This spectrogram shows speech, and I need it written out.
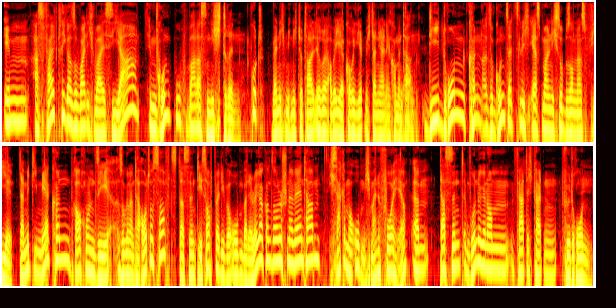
Im Asphaltkrieger, soweit ich weiß, ja. Im Grundbuch war das nicht drin. Gut. Wenn ich mich nicht total irre, aber ihr korrigiert mich dann ja in den Kommentaren. Die Drohnen können also grundsätzlich erstmal nicht so besonders viel. Damit die mehr können, brauchen sie sogenannte Autosofts. Das sind die Software, die wir oben bei der Rigger-Konsole schon erwähnt haben. Ich sage immer oben, ich meine vorher. Ähm, das sind im Grunde genommen Fertigkeiten für Drohnen.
